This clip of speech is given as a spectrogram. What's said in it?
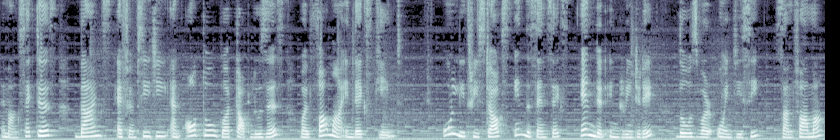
Among sectors, banks, FMCG, and auto were top losers, while pharma index gained. Only three stocks in the Sensex ended in green today. Those were ONGC, Sun Pharma,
